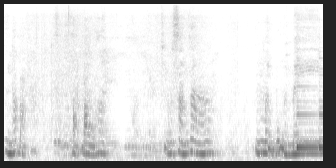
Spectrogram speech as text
nó bảo bỏ bầu thôi. Chị có sáng ra mệnh bụng mềm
